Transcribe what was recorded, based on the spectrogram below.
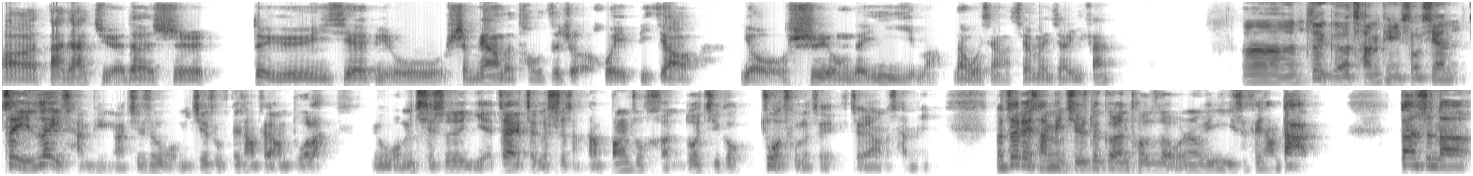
呃，大家觉得是对于一些比如什么样的投资者会比较有适用的意义吗？那我想先问一下一帆。嗯，这个产品首先这一类产品啊，其实我们接触非常非常多了，因为我们其实也在这个市场上帮助很多机构做出了这这样的产品。那这类产品其实对个人投资者，我认为意义是非常大的。但是呢？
